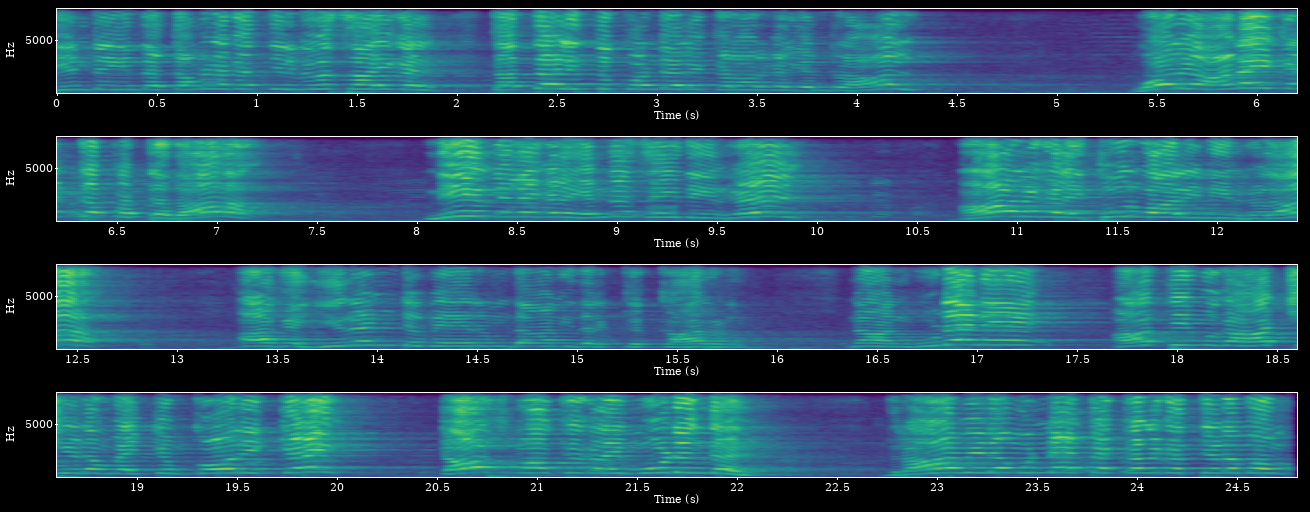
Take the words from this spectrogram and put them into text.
இன்று இந்த தமிழகத்தில் விவசாயிகள் தத்தளித்துக் கொண்டிருக்கிறார்கள் என்றால் ஒரு அணை கட்டப்பட்டதா? நீர்நிலைகளை என்ன செய்தீர்கள்? ஆறுகளை தூர்வாரினீர்களா? ஆக இரண்டு பேரும் தான் இதற்கு காரணம். நான் உடனே அதிமுக ஆட்சியிடம் வைக்கும் கோரிக்கை டாஸ்மாக்குகளை மூடுங்கள். திராவிட முன்னேற்ற கழகத்திடமும்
